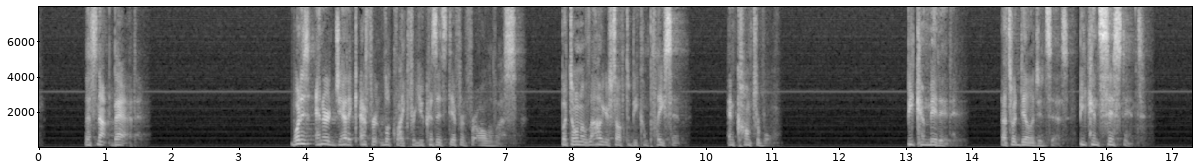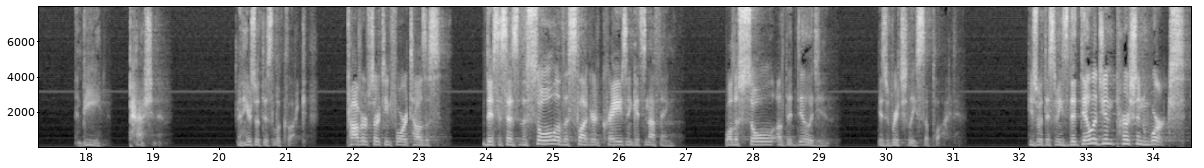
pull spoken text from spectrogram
That's not bad. What does energetic effort look like for you? Because it's different for all of us. But don't allow yourself to be complacent and comfortable. Be committed. That's what diligence says. Be consistent and be passionate. And here's what this looks like Proverbs 13:4 tells us this it says, The soul of the sluggard craves and gets nothing, while the soul of the diligent is richly supplied. Here's what this means the diligent person works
